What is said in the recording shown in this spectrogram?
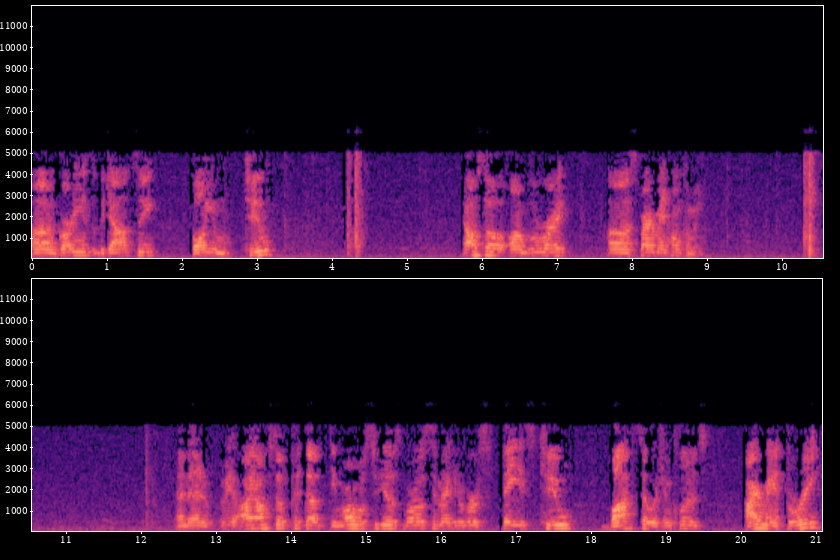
uh, Guardians of the Galaxy, Volume 2. Also on Blu-ray, uh, Spider-Man Homecoming. And then we, I also picked up the Marvel Studios Marvel Cinematic Universe Phase 2 box set, which includes Iron Man 3,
